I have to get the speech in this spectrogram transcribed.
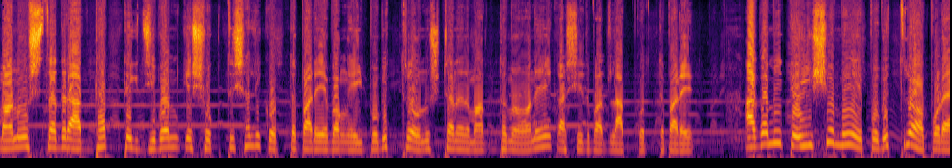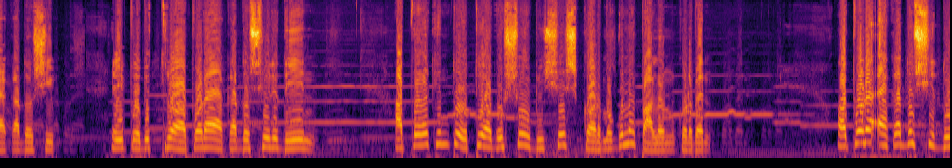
মানুষ তাদের আধ্যাত্মিক জীবনকে শক্তিশালী করতে পারে এবং এই পবিত্র অনুষ্ঠানের মাধ্যমে অনেক আশীর্বাদ লাভ করতে পারে। আগামী তেইশে মে পবিত্র অপরা একাদশী। এই পবিত্র অপরা একাদশীর দিন আপনারা কিন্তু অতি অবশ্যই বিশেষ কর্মগুলো পালন করবেন। অপরা একাদশী দু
